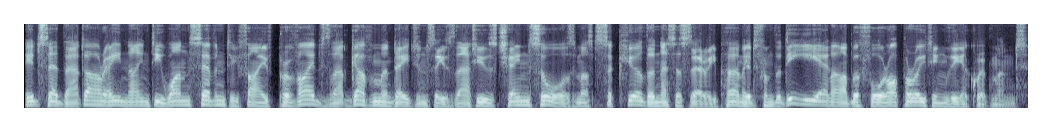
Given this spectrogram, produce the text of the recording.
It said that RA 9175 provides that government agencies that use chainsaws must secure the necessary permit from the DENR before operating the equipment.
